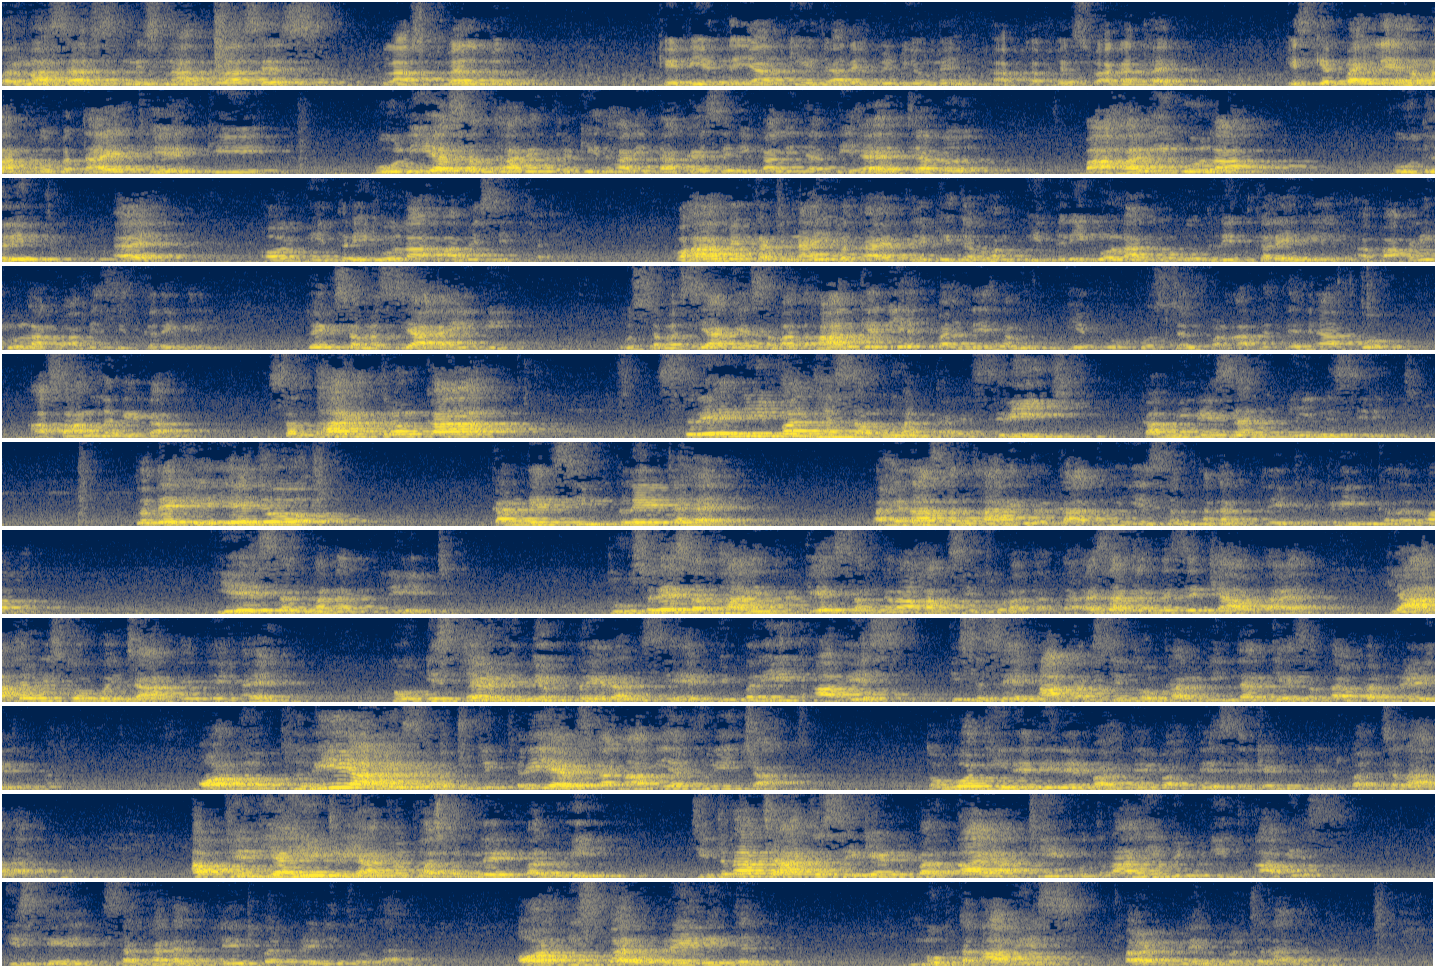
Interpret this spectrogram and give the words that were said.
परमासर्स निष्णात classes class twelve के लिए तैयार किए जा रहे वीडियो में आपका फिर स्वागत है। इसके पहले हम आपको बताए थे कि गोलीय संधारित्र की धारिता कैसे निकाली जाती है, जब बाहरी गोला उधरित है और भीतरी गोला आवेशित वहाँ हम कठिनाई बताए थे कि जब हम भीतरी गोला को उद्धरित करेंगे और बाहरी गोला को आवेशित करेंगे तो एक समस्या आएगी। उस समस्या के समाधान के लिए पहले हम ये दो क्वेश्चन पढ़ा देते हैं आपको। आसान लगेगा। संधारित्रों का श्रेणीबद्ध समूहन करें। सीरीज़ कॉम्बिनेशन इन सीरीज़ तो देखिए, ये जो कंडेंसिंग प्लेट है। पहला संधारित्र का जो ये संघनक प्लेट है ग्रीन कलर वाला। ये संघनक प्लेट दूसरे संधारित्र के संग्राहक से जोड़ा जाता है। ऐसा करने से क्या होता है कि आप जब इसको कोई चार्ज देते हैं तो स्थिर विद्युत प्रेरण से विपरीत आवेश इससे आकर्षित होकर भीतर के सतह पर प्रेरित होता है। और जो फ्री आवेश है वो चूँकि फ्री है, उसका नाम ही है फ्री चार्ज तो वो धीरे धीरे बढ़ते बढ़ते सेकेंड प्लेट पर चला आता है। अब फिर यही क्रिया जो फ़र्स्ट प्लेट पर हुई, जितना चार्ज सेकेंड पर आया, ठीक उतना ही विपरीत आवेश इसके संगणक प्लेट पर प्रेरित होता है। और इस पर प्रेरित मुक्त आवेश थर्ड प्लेट पर चला जाता है।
